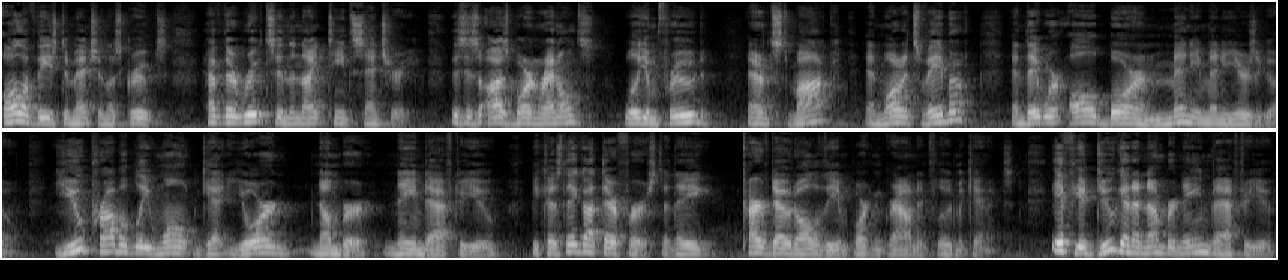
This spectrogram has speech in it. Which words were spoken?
All of these dimensionless groups have their roots in the 19th century. This is Osborne Reynolds, William Froude, Ernst Mach, and Moritz Weber, and they were all born many, many years ago. You probably won't get your number named after you because they got there first and they carved out all of the important ground in fluid mechanics. If you do get a number named after you,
